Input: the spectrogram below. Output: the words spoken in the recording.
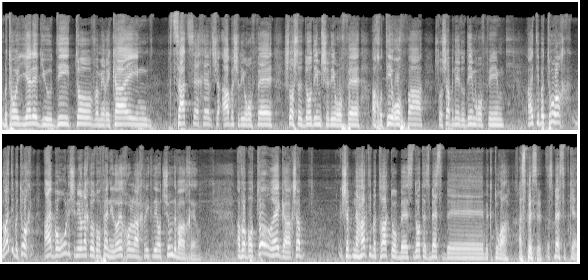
בתור ילד יהודי טוב, אמריקאי, עם קצת שכל, שאבא שלי רופא, שלושת הדודים שלי רופא, אחותי רופאה, שלושה בני דודים רופאים. הייתי בטוח, לא הייתי בטוח, היה ברור לי שאני הולך להיות רופא, אני לא יכול להחליט להיות שום דבר אחר. אבל באותו רגע, עכשיו, כשנהגתי בטרקטור בשדות אסבסט בקטורה. אספסת. אסבסט, כן.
